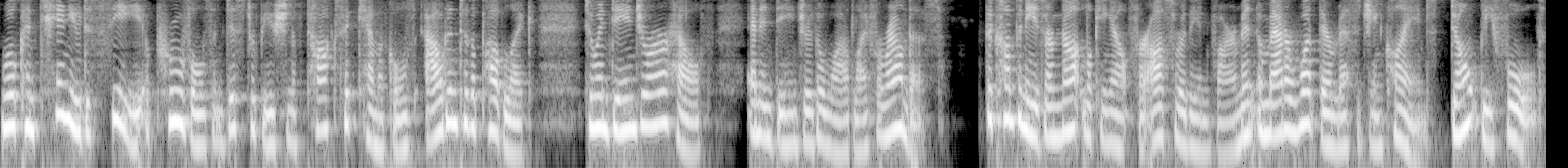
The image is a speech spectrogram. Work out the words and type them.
we'll continue to see approvals and distribution of toxic chemicals out into the public to endanger our health and endanger the wildlife around us. The companies are not looking out for us or the environment, no matter what their messaging claims. Don't be fooled.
